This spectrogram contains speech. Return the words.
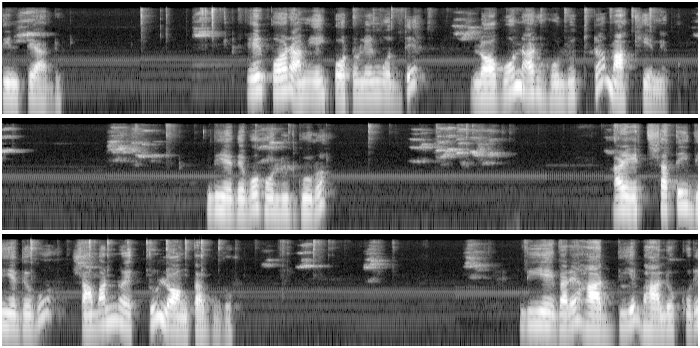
তিনটে আলু। এরপর আমি এই পটলের মধ্যে লবণ আর হলুদটা মাখিয়ে নেব। দিয়ে দেব হলুদ গুঁড়ো। আর এর সাথেই দিয়ে দেব সামান্য একটু লঙ্কা গুঁড়ো। দিয়ে এবারে হাত দিয়ে ভালো করে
